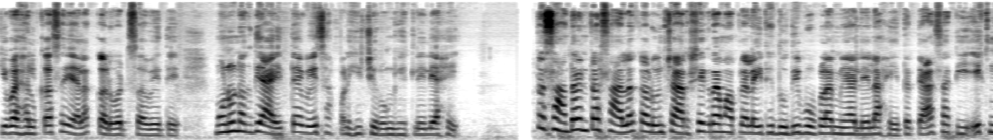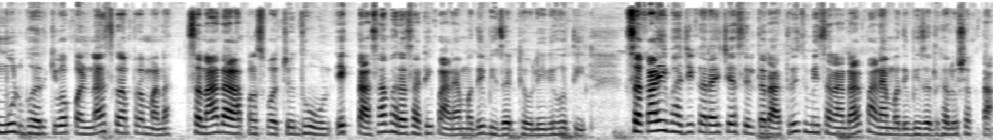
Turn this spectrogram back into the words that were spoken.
किंवा हलकासा याला कडवट चव येते. म्हणून अगदी आयत्या वेळेस आपण ही चिरून घेतलेली आहे. आता साधारणतः सालं काढून चारशे ग्राम आपल्याला इथे दुधी भोपळा मिळालेला आहे. तर त्यासाठी एक मूठभर किंवा पन्नास ग्राम प्रमाणात चणा डाळ आपण स्वच्छ धुवून एक तासाभरासाठी पाण्यामध्ये भिजत ठेवलेली होती. सकाळी भाजी करायची असेल तर रात्री तुम्ही चणा डाळ पाण्यामध्ये भिजत घालू शकता.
